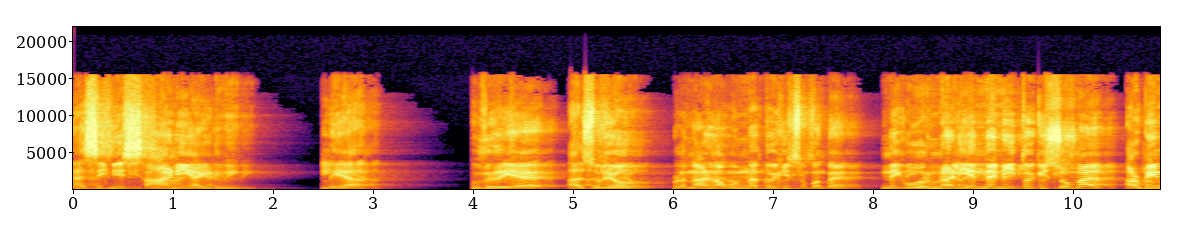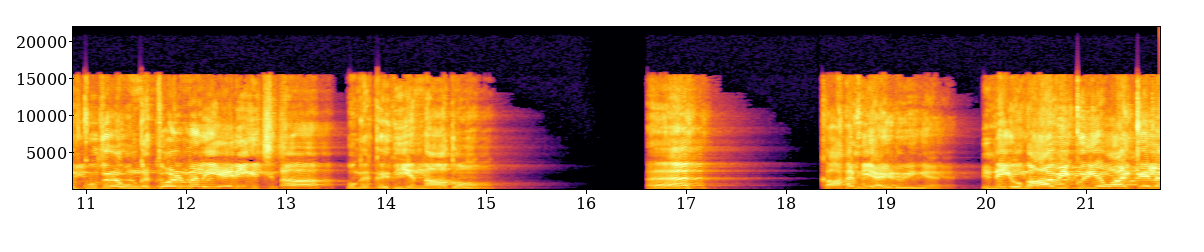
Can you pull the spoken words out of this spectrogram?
நசுங்கி சாணி ஆயிடுவீங்க. இல்லையா? குதிரைய அது சொல்லியோ இவ்வளவு நாள் நான் உன்னை தூக்கி சுமந்தேன். இன்னைக்கு ஒரு நாள் என்ன நீ தூக்கி சும அப்படின்னு குதிரை உங்க தோல் மேல ஏறிக்குச்சுன்னா உங்க கதி என்ன ஆகும்? ஆஹ் காலி ஆயிடுவீங்க இன்னைக்கு உங்க ஆவிக்குரிய வாழ்க்கையில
